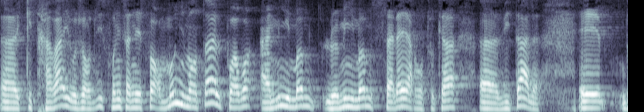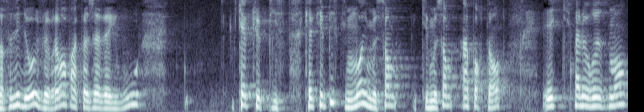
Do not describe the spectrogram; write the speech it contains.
euh, qui travaillent aujourd'hui fournissent un effort monumental pour avoir un minimum, le minimum salaire en tout cas euh, vital. Et dans cette vidéo, je vais vraiment partager avec vous quelques pistes, quelques pistes qui moi il me semble qui me semblent importantes et qui malheureusement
